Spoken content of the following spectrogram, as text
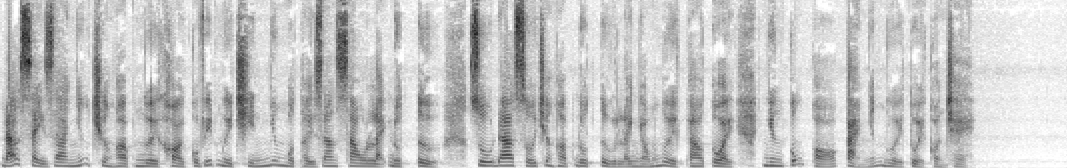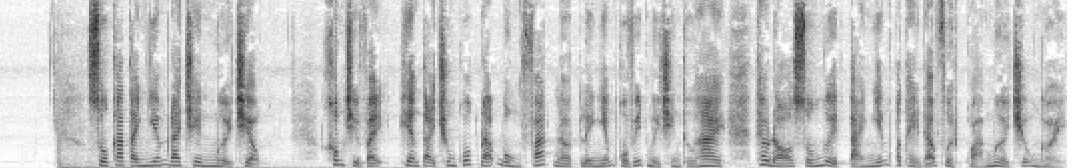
đã xảy ra những trường hợp người khỏi COVID-19 nhưng một thời gian sau lại đột tử. Dù đa số trường hợp đột tử là nhóm người cao tuổi nhưng cũng có cả những người tuổi còn trẻ. Số ca tái nhiễm đã trên 10 triệu. Không chỉ vậy, hiện tại Trung Quốc đã bùng phát đợt lây nhiễm COVID-19 thứ hai. Theo đó, số người tái nhiễm có thể đã vượt quá 10 triệu người.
